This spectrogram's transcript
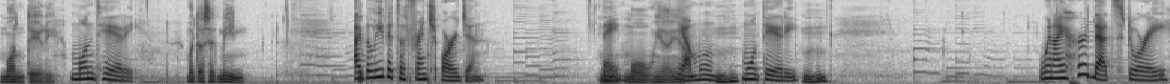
Monteri. Monteri. What does it mean? I believe it's a French origin name. Mo, yeah, yeah. Yeah, Mon- Monteri. hmm When I heard that story,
